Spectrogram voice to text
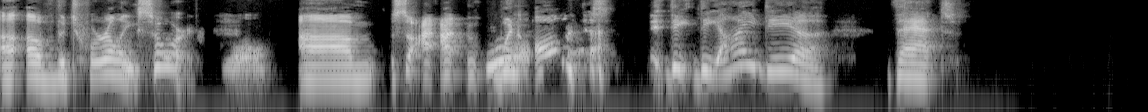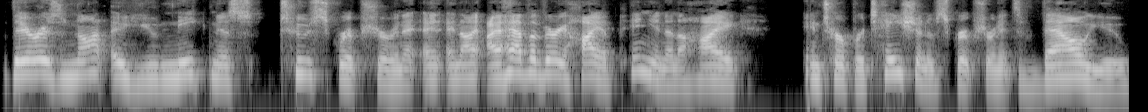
uh, of the twirling sword. Cool. Um, so I, I when all of this, the the idea that there is not a uniqueness to scripture and and, and I, I have a very high opinion and a high interpretation of scripture and its value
